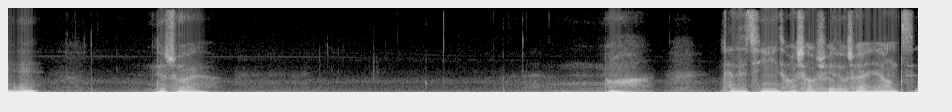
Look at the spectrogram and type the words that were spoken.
哎，流出来了！哇，看着精液从小穴流出来的样子。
